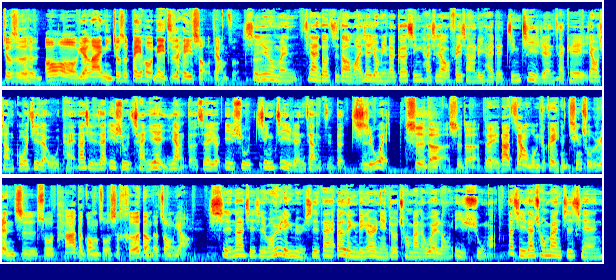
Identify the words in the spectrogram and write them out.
就是哦，原来你就是背后那只黑手这样子。是因为我们现在都知道嘛，一些有名的歌星还是要有非常厉害的经纪人才可以要上国际的舞台。那其实，在艺术产业一样的，所以有艺术经纪人这样子的职位。是的，是的，对，那这样我们就可以很清楚认知，说他的工作是何等的重要。是，那其实王玉玲女士在二零零二年就创办了卫龙艺术嘛。那其实，在创办之前，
